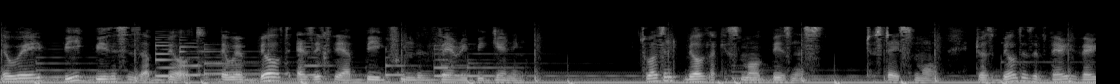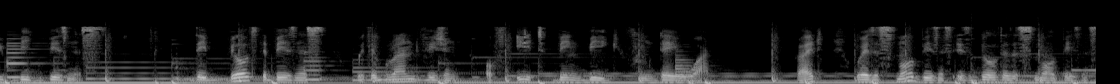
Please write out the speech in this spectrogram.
the way big businesses are built, they were built as if they are big from the very beginning. It wasn't built like a small business to stay small. It was built as a very, very big business. They built the business with a grand vision of it being big from day one. Right? Whereas a small business is built as a small business.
